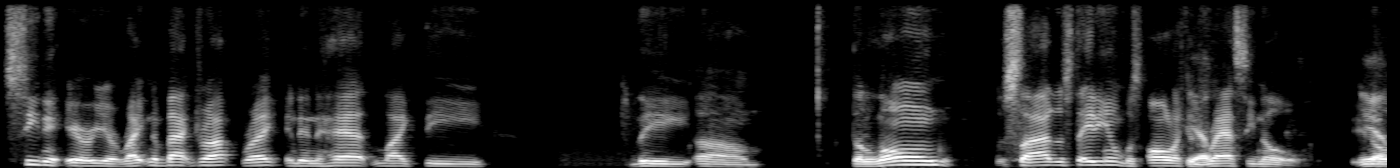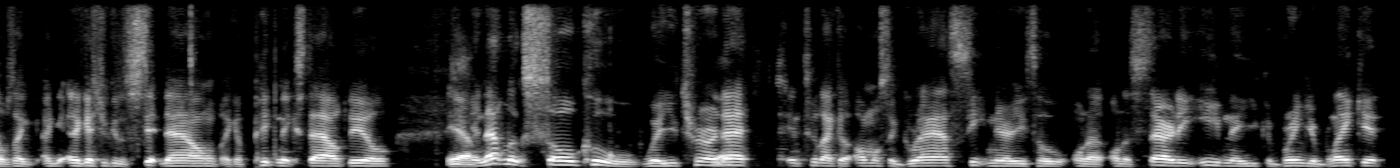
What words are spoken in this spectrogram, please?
seating area right in the backdrop, right? And then had like the the um the long side of the stadium was all like a yep. grassy knoll. You yep. know, it was like I guess you could sit down like a picnic style deal. Yeah. And that looks so cool where you turn that into like a, almost a grass seating area. So on a on a Saturday evening, you could bring your blanket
